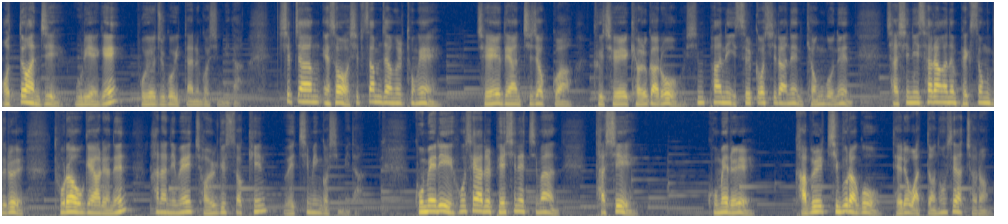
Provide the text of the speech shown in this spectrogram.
어떠한지 우리에게 보여주고 있다는 것입니다. 10장에서 13장을 통해 죄에 대한 지적과 그 죄의 결과로 심판이 있을 것이라는 경고는 자신이 사랑하는 백성들을 돌아오게 하려는 하나님의 절규 섞인 외침인 것입니다. 고멜이 호세아를 배신했지만 다시 고멜을 값을 지불하고 데려왔던 호세아처럼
